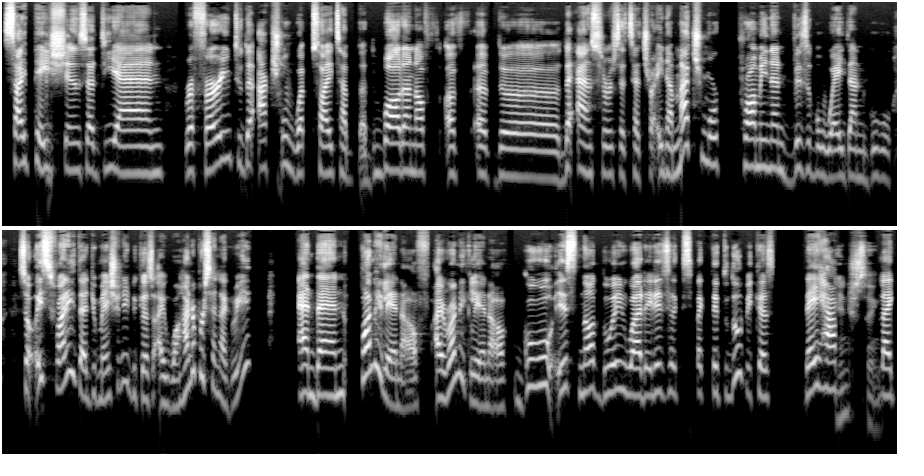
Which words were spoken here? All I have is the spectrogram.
citations at the end, referring to the actual websites at, at the bottom of, of, of the the answers, etc., in a much more prominent, visible way than Google. So it's funny that you mentioned it because I 100% agree. And then, funnily enough, ironically enough, Google is not doing what it is expected to do because they have like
